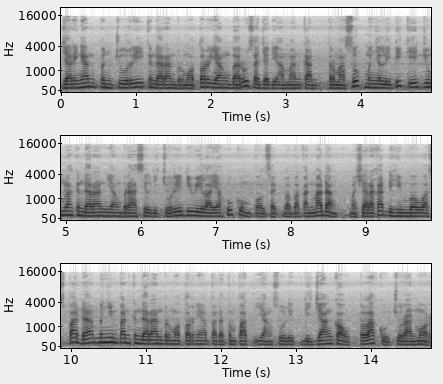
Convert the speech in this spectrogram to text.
jaringan pencuri kendaraan bermotor yang baru saja diamankan, termasuk menyelidiki jumlah kendaraan yang berhasil dicuri di wilayah hukum Polsek Babakan Madang. Masyarakat dihimbau waspada menyimpan kendaraan bermotornya pada tempat yang sulit dijangkau pelaku curanmor.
